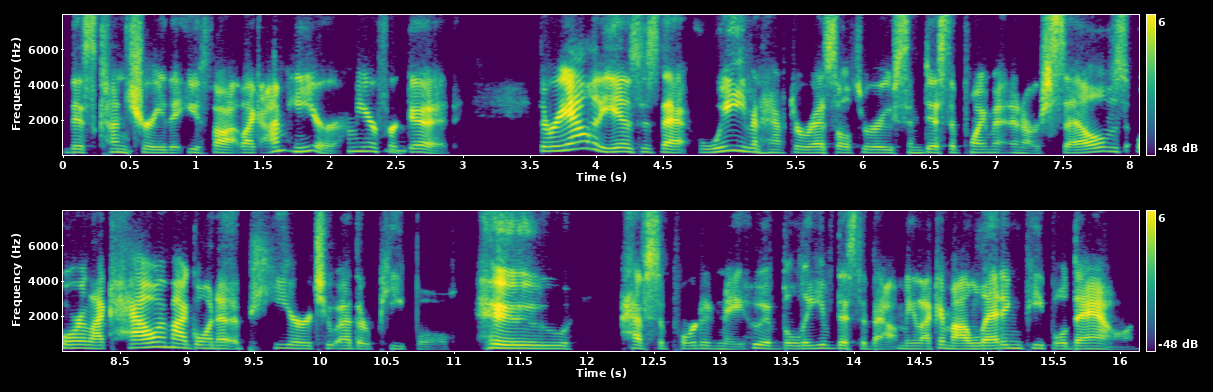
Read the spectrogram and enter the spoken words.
this country that you thought, like, I'm here, I'm here for mm-hmm. good. the reality is is that we even have to wrestle through some disappointment in ourselves or like how am i going to appear to other people who have supported me who have believed this about me like am i letting people down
